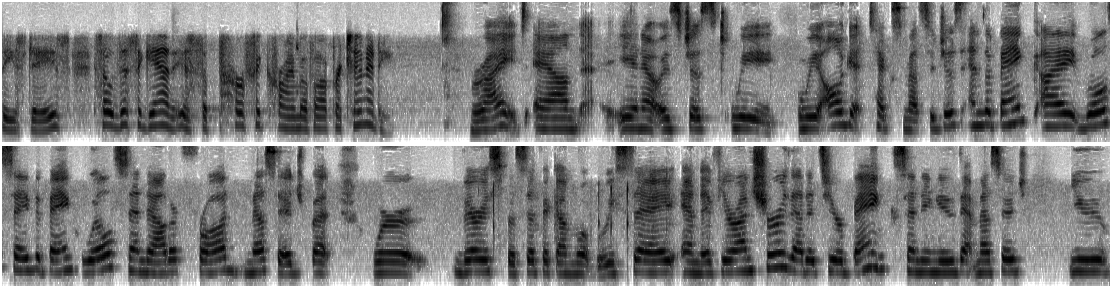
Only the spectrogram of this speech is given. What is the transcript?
these days. So this again is the perfect crime of opportunity. Right. And you know, it's just we we all get text messages and the bank I will say the bank will send out a fraud message, but we're very specific on what we say and if you're unsure that it's your bank sending you that message, you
